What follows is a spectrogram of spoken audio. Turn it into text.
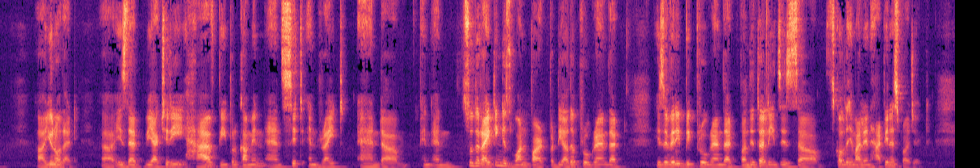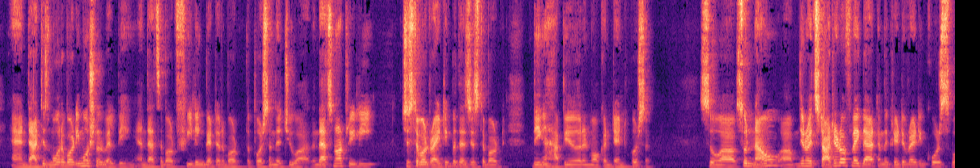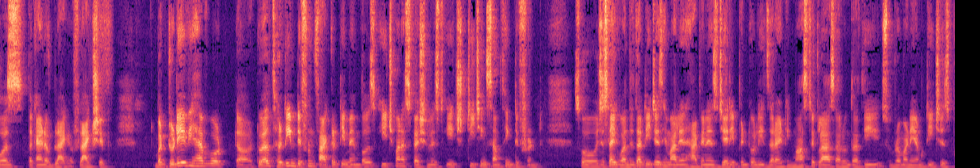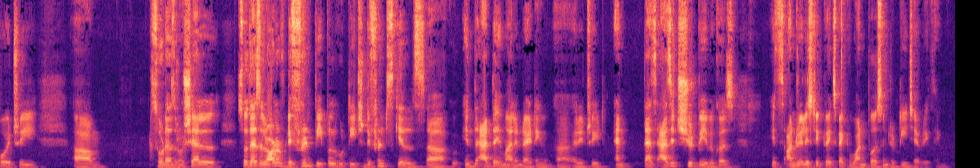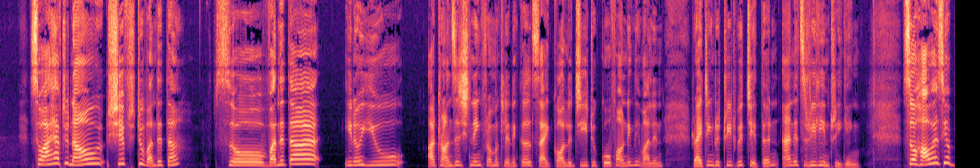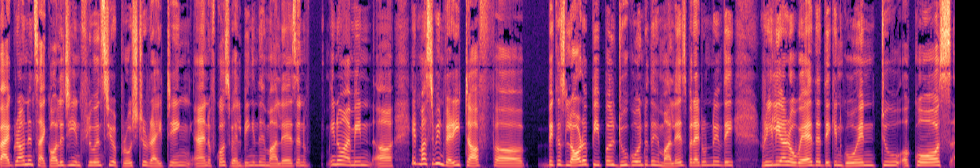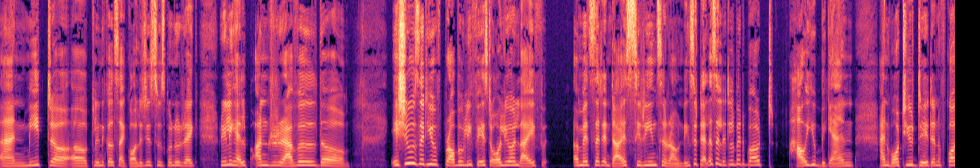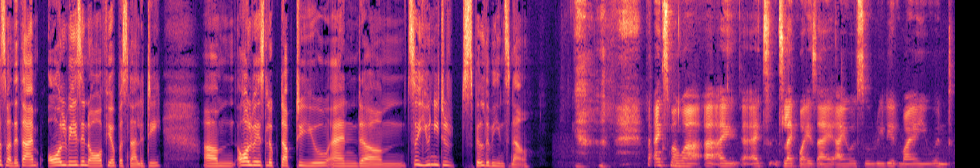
uh, you know that. Uh, is that we actually have people come in and sit and write and um, and and so the writing is one part but the other program that is a very big program that Vandita leads is uh, it's called the Himalayan Happiness Project. And that is more about emotional well-being and that's about feeling better about the person that you are. And that's not really just about writing but that's just about being a happier and more content person so uh, so now um, you know it started off like that and the creative writing course was the kind of black, flagship but today we have about uh, 12, 13 different faculty members, each one a specialist, each teaching something different. So just like Vandita teaches Himalayan happiness, Jerry Pinto leads the writing masterclass, Arundhati Subramaniam teaches poetry, um, so does Rochelle. So there's a lot of different people who teach different skills uh, in the, at the Himalayan writing uh, retreat, and that's as it should be because it's unrealistic to expect one person to teach everything. So I have to now shift to Vandita so, Vandita, you know, you are transitioning from a clinical psychology to co founding the Himalayan Writing Retreat with Chetan, and it's really intriguing. So, how has your background in psychology influenced your approach to writing and, of course, well being in the Himalayas? And, you know, I mean, uh, it must have been very tough uh, because a lot of people do go into the Himalayas, but I don't know if they really are aware that they can go into a course and meet a clinical psychologist who's going to like really help unravel the issues that you've probably faced all your life amidst that entire serene surrounding. So tell us a little bit about how you began and what you did. And of course, Vandita, I'm always in awe of your personality. Um, always looked up to you, and um, so you need to spill the beans now. Thanks, Mohua. I, I, it's, it's likewise. I, I also really admire you and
